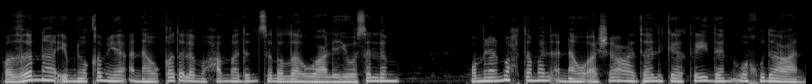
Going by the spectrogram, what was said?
فظن ابن قمية أنه قتل محمدا صلى الله عليه وسلم. ومن المحتمل أنه أشاع ذلك كيدا وخداعا.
